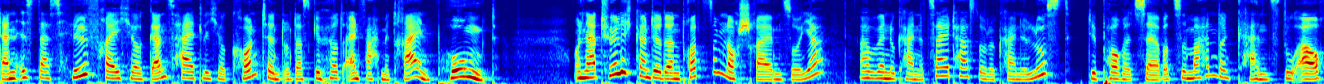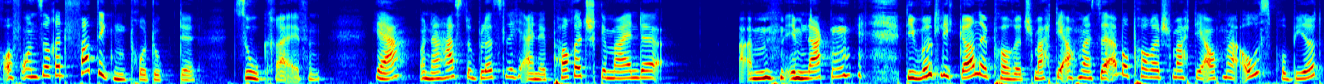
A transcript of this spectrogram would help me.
dann ist das hilfreicher, ganzheitlicher Content und das gehört einfach mit rein. Punkt. Und natürlich könnt ihr dann trotzdem noch schreiben, so, ja, aber wenn du keine Zeit hast oder keine Lust, dir Porridge selber zu machen, dann kannst du auch auf unsere fertigen Produkte zugreifen. Ja, und dann hast du plötzlich eine Porridge-Gemeinde ähm, im Nacken, die wirklich gerne Porridge macht, die auch mal selber Porridge macht, die auch mal ausprobiert,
